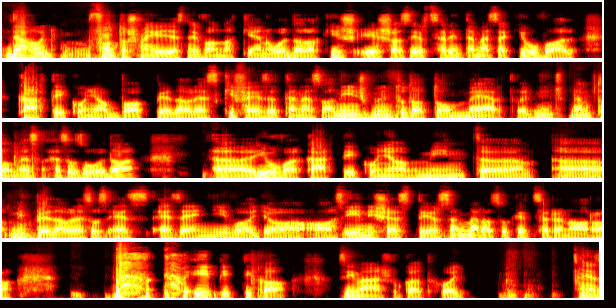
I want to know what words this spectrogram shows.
de hogy fontos megjegyezni, hogy vannak ilyen oldalak is, és azért szerintem ezek jóval kártékonyabbak, például ez kifejezetten ez a nincs bűntudatom, mert, vagy nincs, nem tudom, ez, ez az oldal, jóval kártékonyabb, mint, mint például ez az ez, ez ennyi, vagy a, az én is ezt érzem, mert azok egyszerűen arra építik az imásukat, hogy az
